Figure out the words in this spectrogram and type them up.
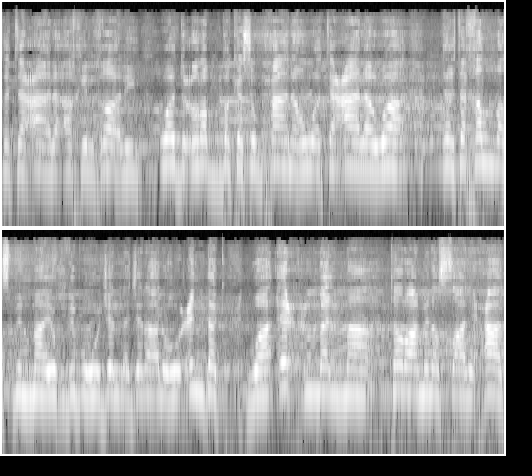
فتعال أخي الغالي وادع ربك سبحانه وتعالى وتخلص مما يغضبه جل جلاله عندك واعمل ما ترى من الصالحات.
